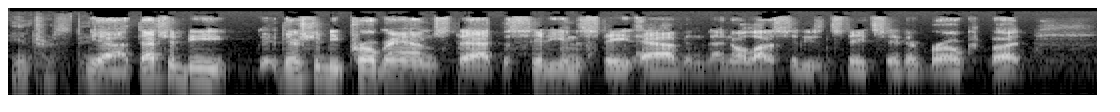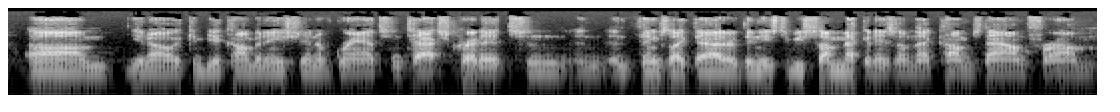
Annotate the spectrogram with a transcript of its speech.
Interesting. Yeah, that should be there should be programs that the city and the state have, and I know a lot of cities and states say they're broke, but um, you know it can be a combination of grants and tax credits and, and, and things like that. Or there needs to be some mechanism that comes down from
